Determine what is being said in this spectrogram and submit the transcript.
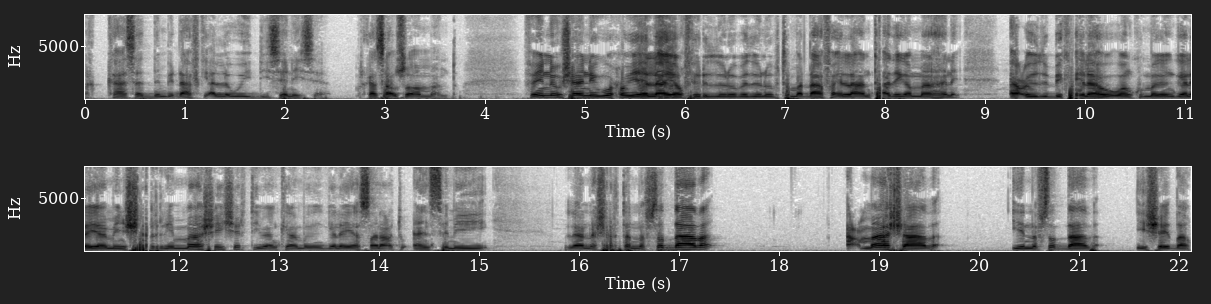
Markaasaad dembi dhaafkii alla weydiisanaysaa. Markaasaa u soo ammaanto. Fa inahu shaanigu wuxuu yahay laa yakfiru dunuuba dunuubta ma dhaafa ilaa anta adiga maahane acuudu bika ilaahu waan ku magangelayaa min shari maa shay shartii baan kaa magangelayaa sanactu aan sameeyey. Leanna sharta nafsadaada acmaashaada iyo nafsadaada iyo shaydaan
